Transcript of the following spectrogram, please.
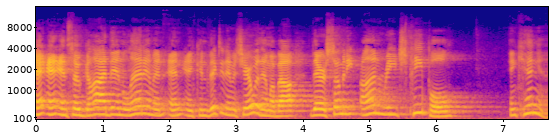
And, and, and, so God then led him and, and, and convicted him and shared with him about there are so many unreached people in Kenya.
